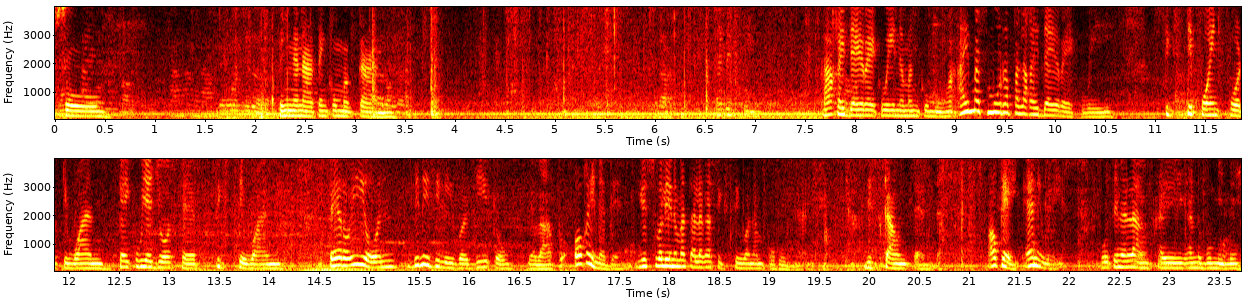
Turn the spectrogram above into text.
So, tingnan natin kung magkano. Ah, kay Direct Way naman kumuha. Ay, mas mura pala kay Direct Way. 60.41. Kay Kuya Joseph, 61. Pero iyon, dinideliver dito. Diba? Okay na din. Usually naman talaga 61 ang puhunan. Discounted. Okay, anyways. Buti na lang kay ano bumili.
